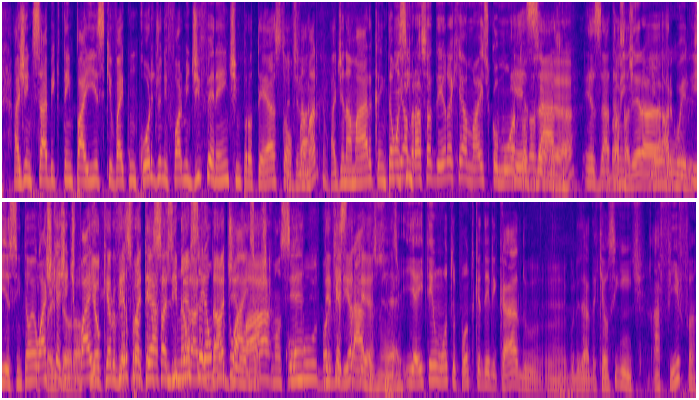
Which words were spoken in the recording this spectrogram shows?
A gente sabe que tem país que vai com cor de uniforme diferente em protesto. A ao fa- Dinamarca? A Dinamarca. Então, e assim. a abraçadeira que é a mais comum a todas Exato, elas. né? exatamente. Abraçadeira Eu- arco-íris. Isso, então eu acho que a gente vai E eu quero ver ter se vai ter essa protestos e não serão pontuais, lá, eu acho que vão ser como deveria orquestrados ter. mesmo. É, e aí tem um outro ponto que é delicado, eh, gurizada, que é o seguinte: a FIFA,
